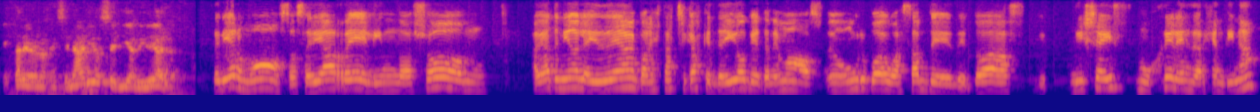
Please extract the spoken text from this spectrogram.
estar en los escenarios sería lo ideal. Sería hermoso, sería re lindo. Yo había tenido la idea con estas chicas que te digo que tenemos un grupo de WhatsApp de, todas DJs mujeres de Argentina.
